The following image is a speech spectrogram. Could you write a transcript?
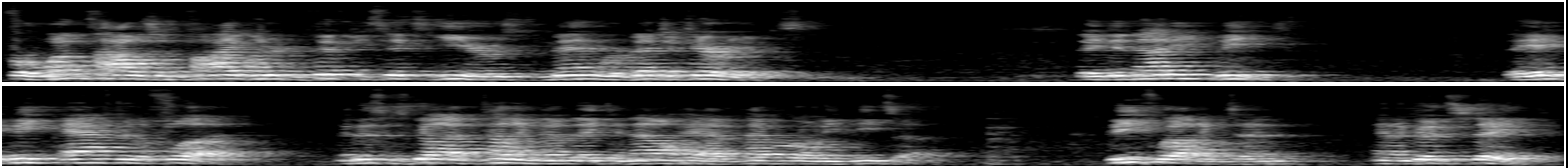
For 1,556 years, men were vegetarians. They did not eat meat. They ate meat after the flood. And this is God telling them they can now have pepperoni pizza, beef Wellington, and a good steak.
